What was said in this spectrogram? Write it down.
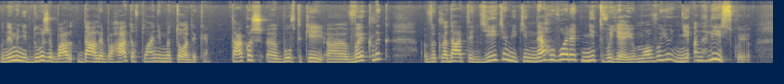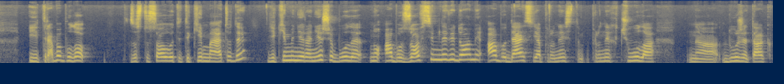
вони мені дуже дали багато в плані методики. Також е, був такий е, виклик викладати дітям, які не говорять ні твоєю мовою, ні англійською. І треба було застосовувати такі методи, які мені раніше були ну або зовсім невідомі, або десь я про них, про них чула е, дуже так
